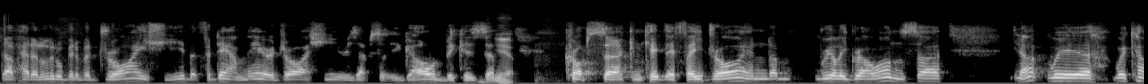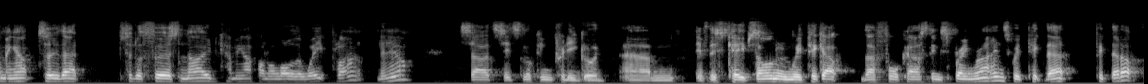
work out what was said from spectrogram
they've had a little bit of a dryish year, but for down there, a dryish year is absolutely gold because um, yep crops uh, can keep their feet dry and um, really grow on. So, you know, we're we're coming up to that sort of first node coming up on a lot of the wheat plant now. So it's it's looking pretty good. Um, if this keeps on and we pick up the forecasting spring rains, we pick that pick that up.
